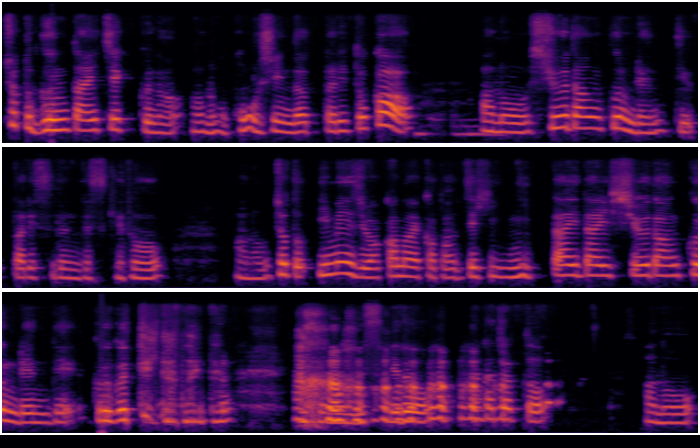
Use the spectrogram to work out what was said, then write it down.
ちょっと軍隊チックなあの行進だったりとかあの集団訓練って言ったりするんですけどあのちょっとイメージ湧かない方はぜひ日体大集団訓練でググっていただいたらいいと思うんですけどなんかちょっとあの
